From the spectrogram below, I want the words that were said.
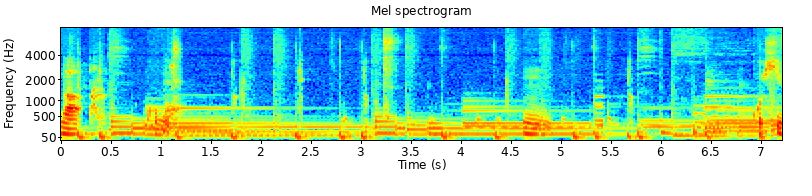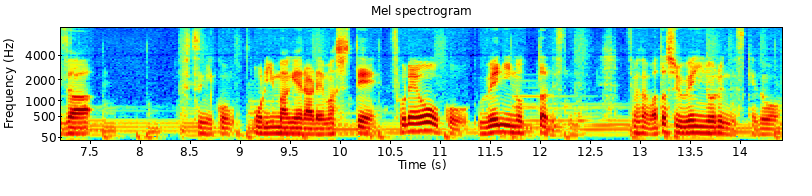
が、こう、うん、こう膝、普通にこう折り曲げられまして、それをこう上に乗ったですね、すみません、私上に乗るんですけど、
